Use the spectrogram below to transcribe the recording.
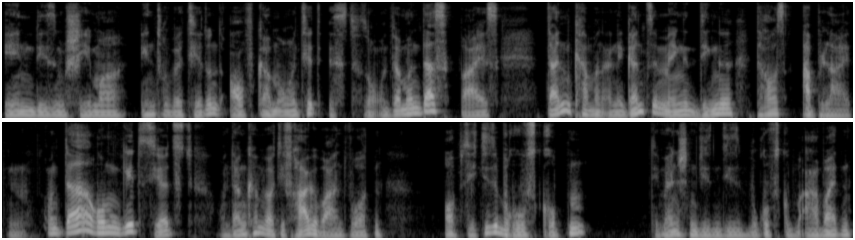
in diesem Schema introvertiert und aufgabenorientiert ist. So, und wenn man das weiß, dann kann man eine ganze Menge Dinge daraus ableiten. Und darum geht es jetzt. Und dann können wir auch die Frage beantworten, ob sich diese Berufsgruppen, die Menschen, die in diesen Berufsgruppen arbeiten,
